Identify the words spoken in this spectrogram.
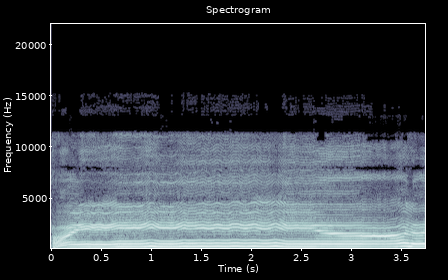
حي على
